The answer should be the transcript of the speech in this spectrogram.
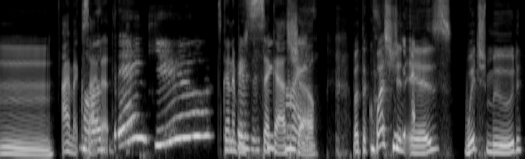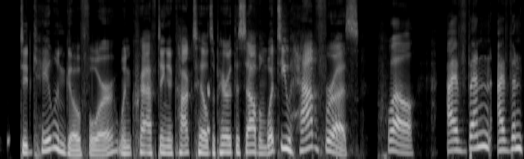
Mm. I'm Aw, excited. thank you. It's going to be a sick ass show. But the question is, which mood did Kaylin go for when crafting a cocktail to pair with this album? What do you have for us? Well, I've been I've been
